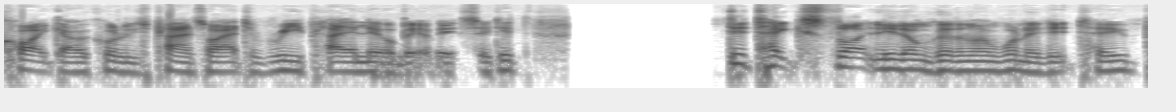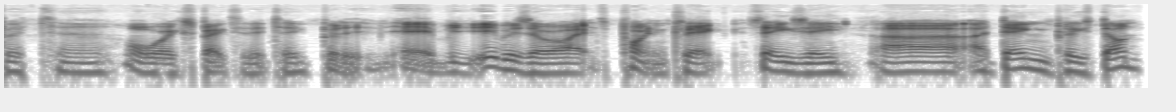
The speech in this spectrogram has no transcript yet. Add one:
quite go according to plan, so I had to replay a little bit of it. So it did did take slightly longer than I wanted it to, but uh, or expected it to. But it, it, it was all right. It's point and click. It's easy. Uh, a ding, please, Don.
